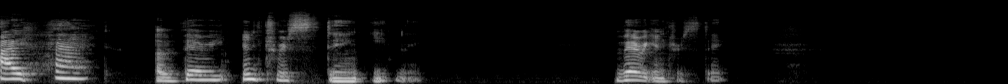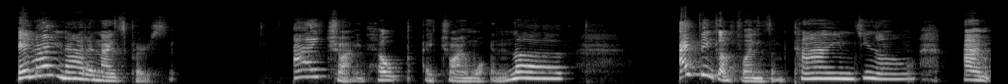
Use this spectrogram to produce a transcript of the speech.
I had a very interesting evening. Very interesting. Am I not a nice person? I try and help. I try and walk in love. I think I'm funny sometimes, you know. I'm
